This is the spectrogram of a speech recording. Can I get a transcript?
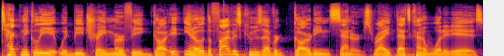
technically it would be Trey Murphy. Guard, it, you know, the five is who's ever guarding centers, right? That's kind of what it is.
